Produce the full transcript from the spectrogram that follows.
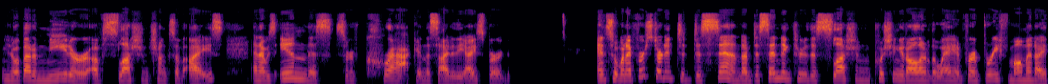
you know about a meter of slush and chunks of ice, and I was in this sort of crack in the side of the iceberg and so when I first started to descend, I'm descending through this slush and pushing it all out of the way. And for a brief moment, I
